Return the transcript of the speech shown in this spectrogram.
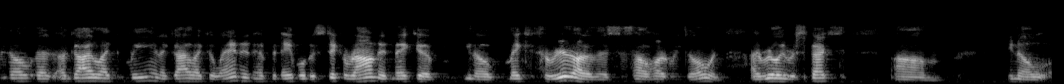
you know, that a guy like me and a guy like Landon have been able to stick around and make a, you know, make a career out of this is how hard we go. And I really respect, um, you know,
